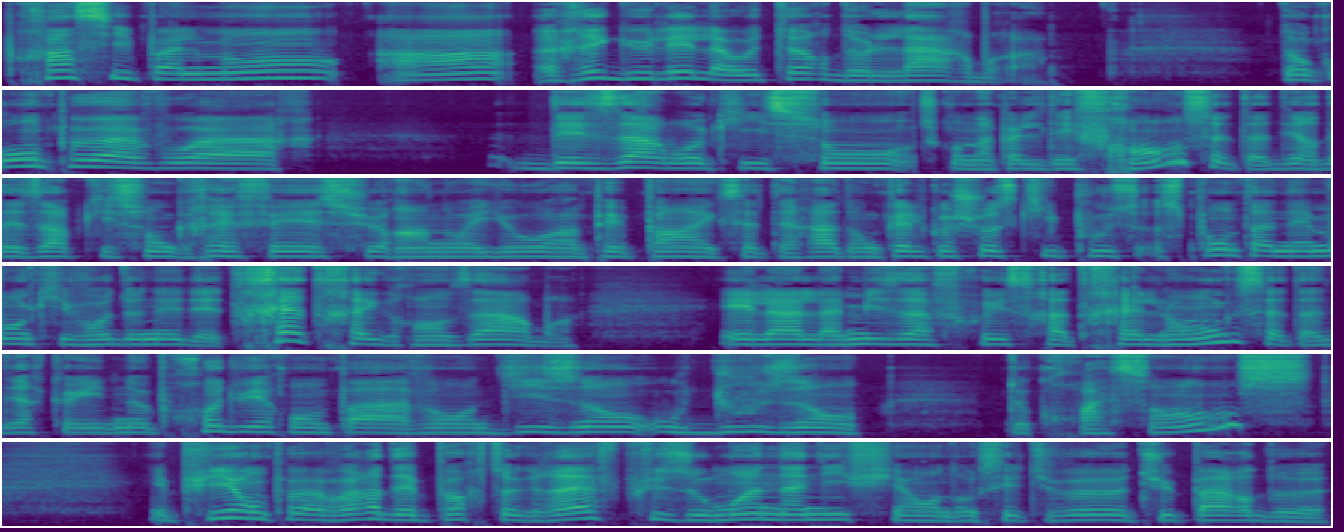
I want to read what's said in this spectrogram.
principalement à réguler la hauteur de l'arbre. Donc on peut avoir des arbres qui sont ce qu'on appelle des francs, c'est-à-dire des arbres qui sont greffés sur un noyau, un pépin, etc. Donc quelque chose qui pousse spontanément, qui va donner des très très grands arbres. Et là, la mise à fruit sera très longue, c'est-à-dire qu'ils ne produiront pas avant 10 ans ou 12 ans de croissance. Et puis, on peut avoir des porte-greffes plus ou moins nanifiants. Donc, si tu veux, tu pars de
